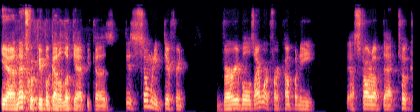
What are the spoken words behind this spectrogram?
Yeah, and that's what people got to look at because there's so many different variables. I work for a company, a startup that took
